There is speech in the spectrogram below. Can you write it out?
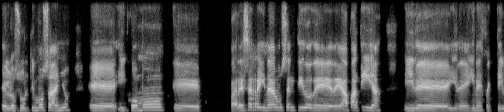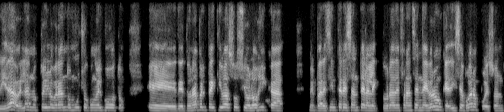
en los últimos años eh, y cómo eh, parece reinar un sentido de, apatía y de, y de inefectividad, ¿verdad? No estoy logrando mucho con el voto eh, desde una perspectiva sociológica, me parece interesante la lectura de Frances Negrón, que dice, bueno, pues son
